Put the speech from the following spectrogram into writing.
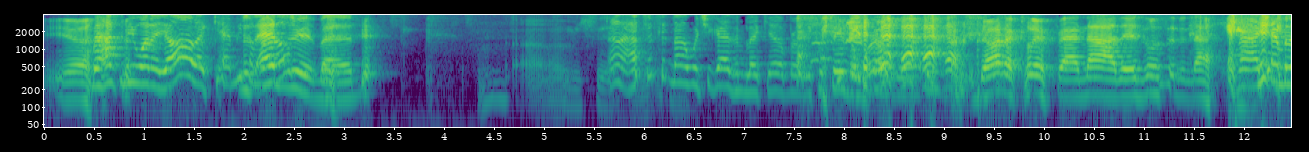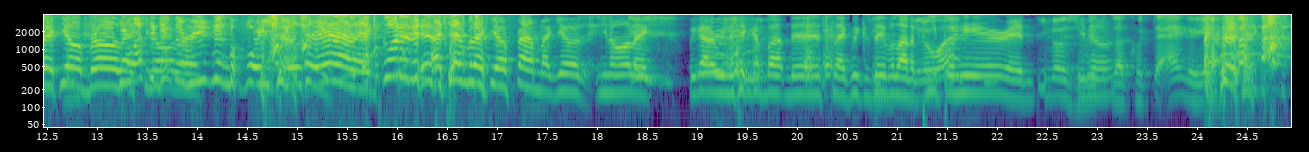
Yeah. But it has to be one of y'all. Like, can't be Just answer else. it, man. Shit. I don't know, I'll just sit down with you guys and be like, yo, bro, we can save the world. Nah, They're on a cliff, man. Nah, there's no sitting down. Nah, I can't be like, yo, bro. He like, wants to know, give the like- reason before he kills you. Yeah, like- That's what it is. I can't be like, yo, fam, like, yo, you know, like, we gotta really think about this. Like, we can save a lot of You know people what? here, and You know, you know, Jamaicans are quick to anger. Yeah.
